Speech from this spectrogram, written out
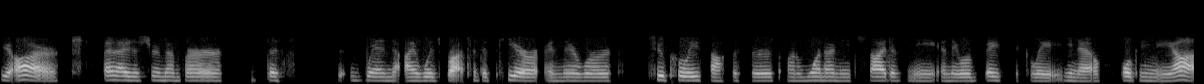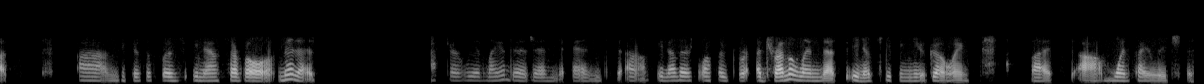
we are. And I just remember this when I was brought to the pier and there were two police officers on one on each side of me, and they were basically, you know, holding me up um, because this was, you know, several minutes after we had landed, and and um, you know, there's lots of adrenaline that's you know keeping you going. But um, once I reached the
